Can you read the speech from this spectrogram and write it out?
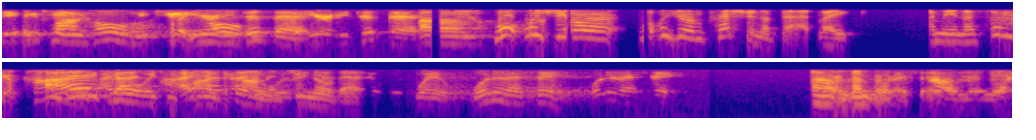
and Katie Holmes, but you already did that. But you already did that. Um, What was your What was your impression of that? Like, I mean, I saw your I comments. I, got- don't always I respond got to comments. was- you know that. wait, what did I say? What did I say? I don't remember what I said. I don't know what.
